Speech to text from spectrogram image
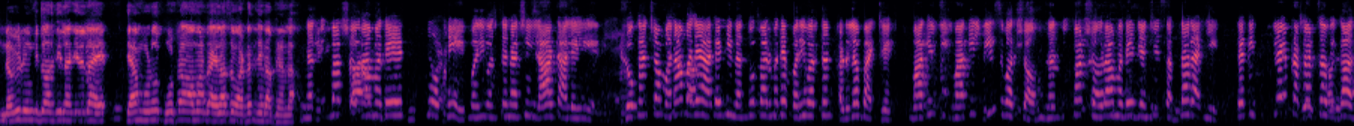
नवीन उमेदवार दिला गेलेला आहे. त्यामुळं मोठं आव्हान राहिला असं वाटत नाही आपल्याला? नंदुरबार शहरामध्ये मोठी परिवर्तनाची लाट आलेली आहे. लोकांच्या मनामध्ये आहे की नंदुरबारमध्ये परिवर्तन घडलं पाहिजे. मागील मागील वीस वर्ष नंदुरबार शहरामध्ये ज्यांची सत्ता राहिली त्यांनी कुठल्याही प्रकारचा विकास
